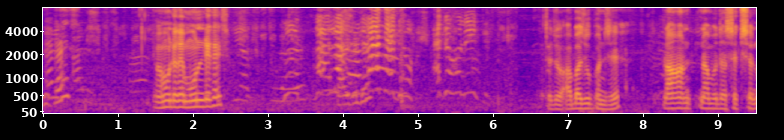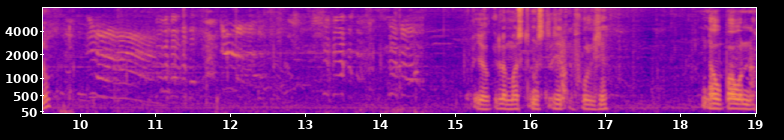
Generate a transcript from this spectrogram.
દેખાય એમાં શું દેખાય, મૂન દેખાય છે? તો જો, આ બાજુ પણ છે, પ્લાન્ટના બધા સેક્શનો. જો, કેટલા મસ્ત મસ્ત છે ફૂલ છે. નવ પાઉન્ડના.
